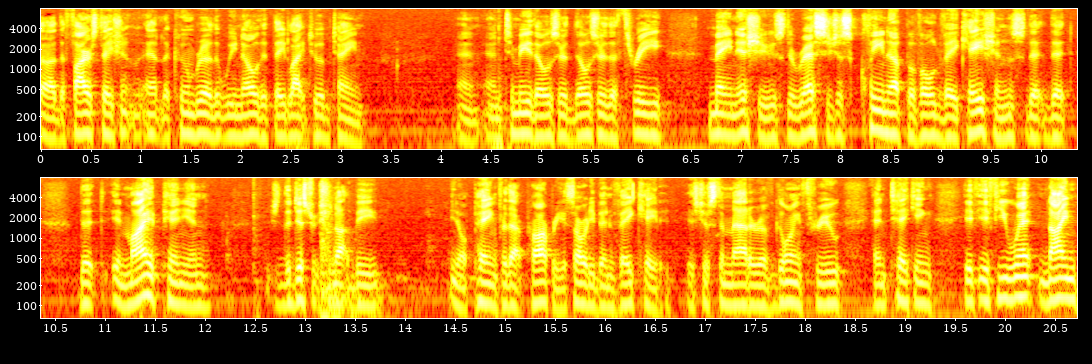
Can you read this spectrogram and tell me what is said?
uh, the fire station at La Cumbre that we know that they'd like to obtain. And, and to me, those are, those are the three main issues. The rest is just cleanup of old vacations that, that, that, in my opinion, the district should not be, you know, paying for that property. It's already been vacated. It's just a matter of going through and taking, if, if you went nine,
